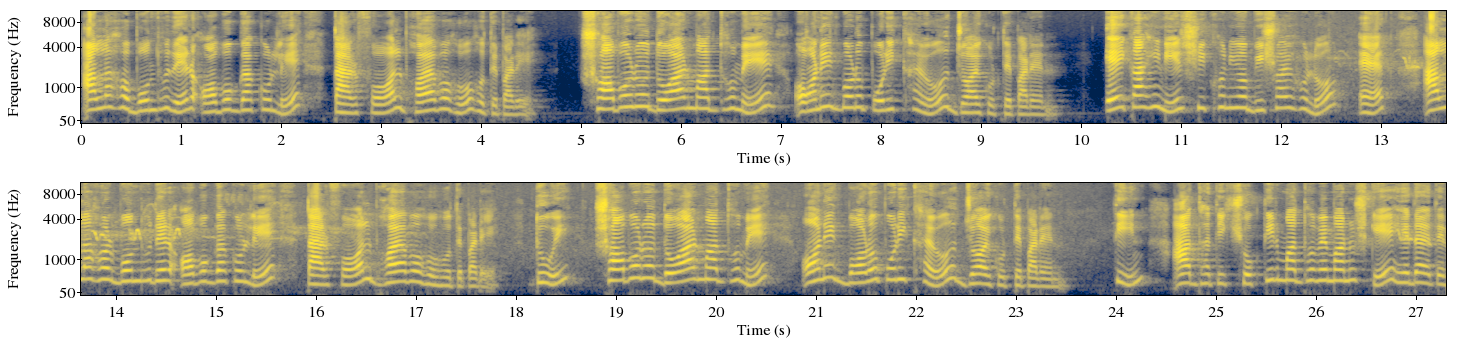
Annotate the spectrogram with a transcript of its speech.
আল্লাহ বন্ধুদের অবজ্ঞা করলে তার ফল ভয়াবহ হতে পারে। সবর ও দোয়ার মাধ্যমে অনেক বড় পরীক্ষায়ও জয় করতে পারেন। এই কাহিনীর শিক্ষণীয় বিষয় হল, এক, আল্লাহর বন্ধুদের অবজ্ঞা করলে তার ফল ভয়াবহ হতে পারে। দুই, সবর ও দোয়ার মাধ্যমে অনেক বড় পরীক্ষায়ও জয় করতে পারেন। তিন, আধ্যাত্মিক শক্তির মাধ্যমে মানুষকে হেদায়েতের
